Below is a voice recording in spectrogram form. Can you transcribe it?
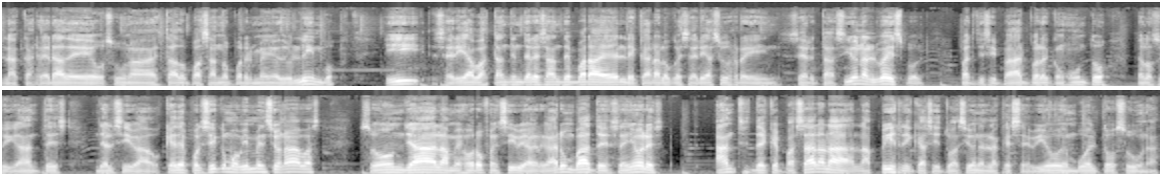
La carrera de Osuna ha estado pasando por el medio de un limbo y sería bastante interesante para él de cara a lo que sería su reinsertación al béisbol participar por el conjunto de los gigantes del Cibao, que de por sí, como bien mencionabas, son ya la mejor ofensiva y agregar un bate, señores, antes de que pasara la, la pírrica situación en la que se vio envuelto Osuna,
